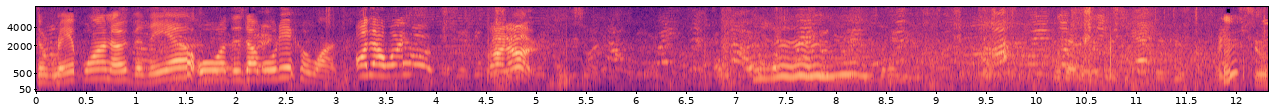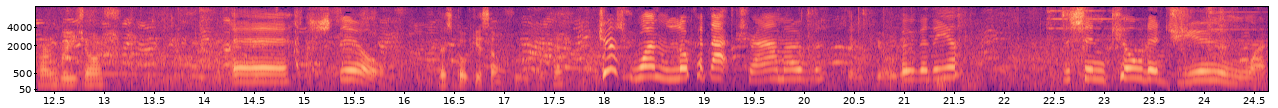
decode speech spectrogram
the red one over there or the double decker one? On our way home. Righto. Are still hungry, Josh? Uh, still. Let's go get some food, okay? Just one look at that tram over over there. The St Kilda June one.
